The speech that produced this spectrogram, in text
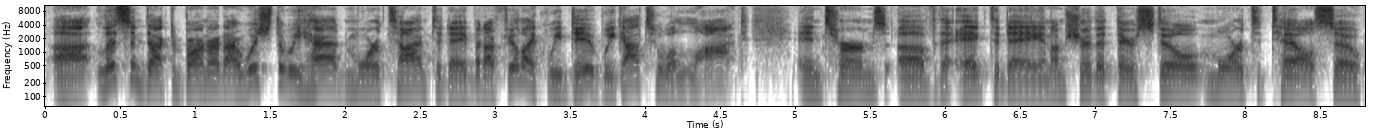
Uh, listen, Dr. Barnard, I wish that we had more time today, but I feel like we did. We got to a lot in terms of the egg today, and I'm sure that there's still more to tell. So,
